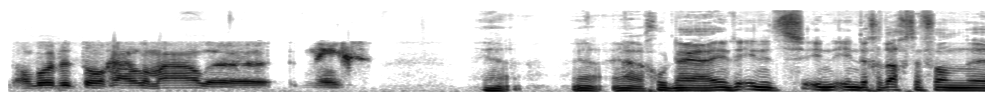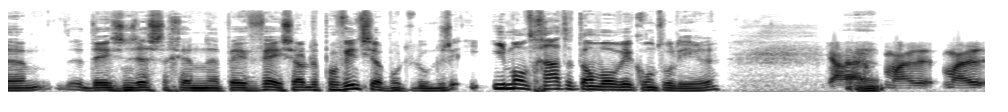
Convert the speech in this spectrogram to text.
dan wordt het toch helemaal eh, niks. ja, ja, ja goed. Nou ja, in, in, het, in, in de gedachten van eh, D66 en eh, PVV zou de provincie dat moeten doen. Dus iemand gaat het dan wel weer controleren. Ja, maar, maar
